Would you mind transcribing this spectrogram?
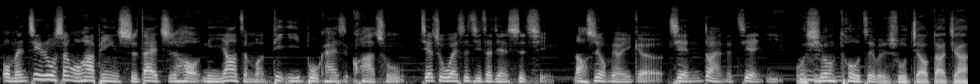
我们进入生活化品饮时代之后，你要怎么第一步开始跨出接触威士忌这件事情？老师有没有一个简短的建议？我希望透过这本书教大家，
